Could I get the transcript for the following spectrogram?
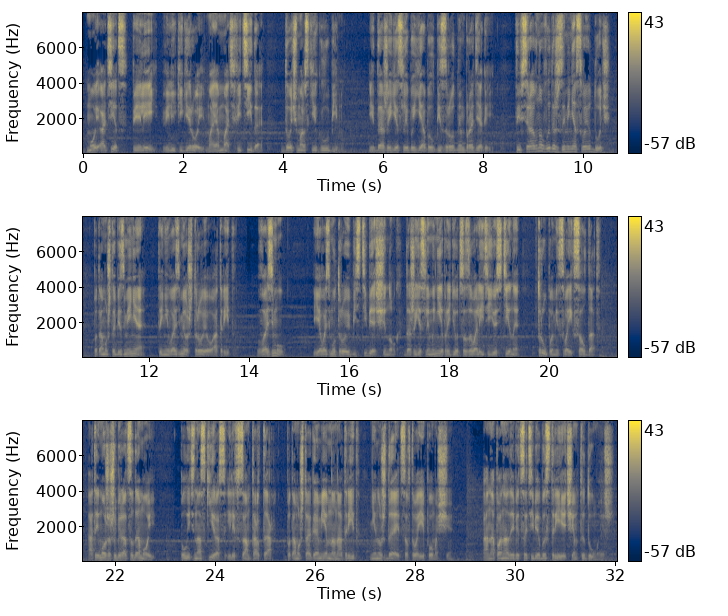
«Мой отец – Пелей, великий герой, моя мать – Фетида, дочь морских глубин. И даже если бы я был безродным бродягой, ты все равно выдашь за меня свою дочь, потому что без меня ты не возьмешь Трою, Атрит. Возьму. Я возьму Трою без тебя, щенок, даже если мне придется завалить ее стены трупами своих солдат. А ты можешь убираться домой, плыть на Скирос или в сам Тартар, потому что Агамемнон Атрит не нуждается в твоей помощи. Она понадобится тебе быстрее, чем ты думаешь».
